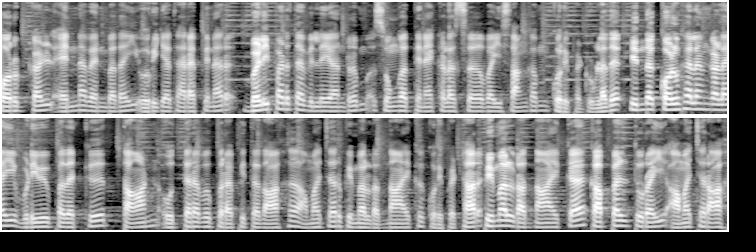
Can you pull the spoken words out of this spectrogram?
பொருட்கள் என்னவென்பதை உரிய தரப்பினர் வெளிப்பட வெளிப்படுத்தவில்லை என்றும் சுங்க திணைக்கள சேவை சங்கம் குறிப்பிட்டுள்ளது. இந்த கொள்கலன்களை விடுவிப்பதற்கு தான் உத்தரவு பிறப்பித்ததாக அமைச்சர் பிமல் ரத்நாயக்க குறிப்பிட்டார். பிமல் ரத்நாயக்க கப்பல் துறை அமைச்சராக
